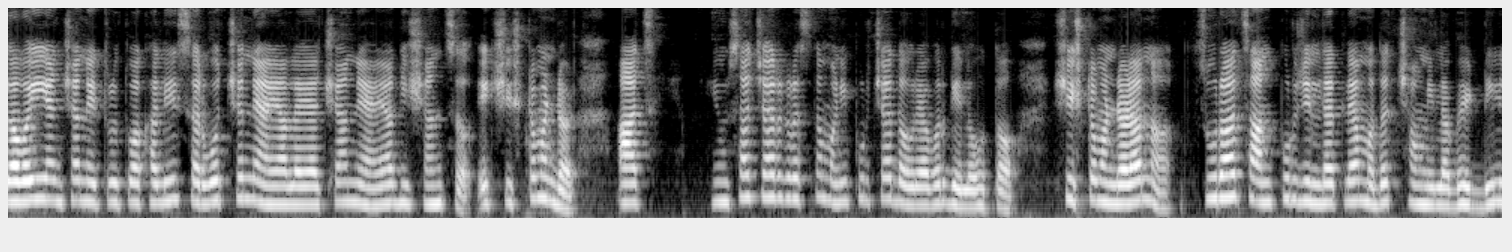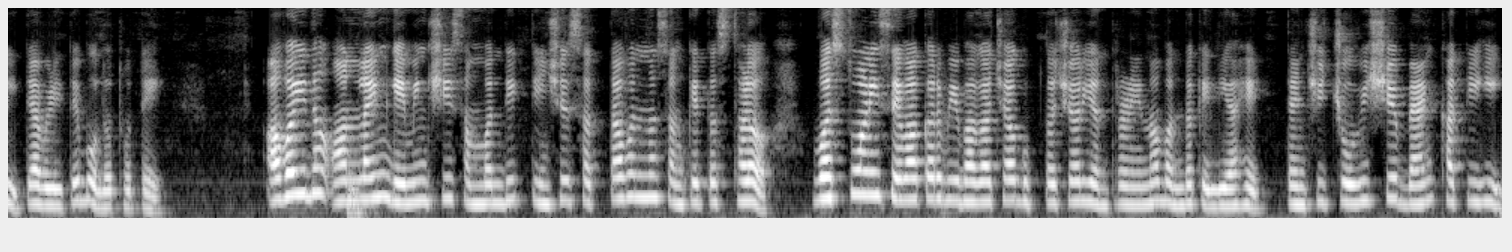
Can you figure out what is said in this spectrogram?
गवई यांच्या नेतृत्वाखाली सर्वोच्च न्यायालयाच्या न्यायाधीशांचं एक शिष्टमंडळ आज हिंसाचारग्रस्त मणिपूरच्या दौऱ्यावर गेलं होतं. शिष्टमंडळानं चुरा चांदपूर जिल्ह्यातल्या मदत छावणीला भेट दिली त्यावेळी ते बोलत होते. अवैध ऑनलाईन गेमिंगशी संबंधित तीनशे सत्तावन्न संकेतस्थळं वस्तू आणि सेवा कर विभागाच्या गुप्तचर यंत्रणेनं बंद केली आहेत. त्यांची चोवीसशे बँक खातीही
